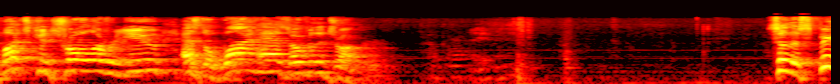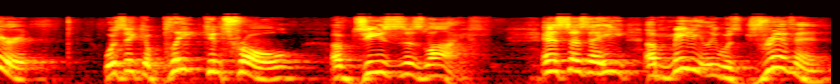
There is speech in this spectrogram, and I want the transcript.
much control over you as the wine has over the drunkard. So the Spirit was in complete control of Jesus' life. And it says that he immediately was driven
